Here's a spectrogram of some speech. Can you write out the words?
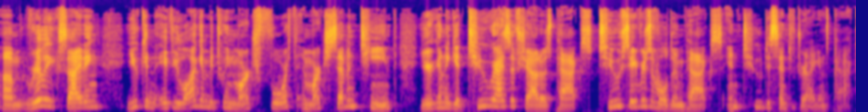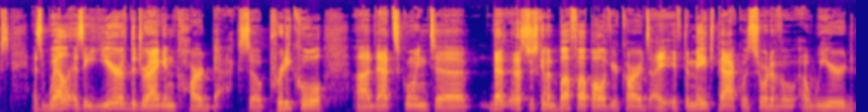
Um, really exciting you can if you log in between March 4th and March 17th, you're going to get two Rise of Shadows packs, two Saviors of Uldum packs, and two Descent of Dragons packs, as well as a Year of the Dragon card back. So pretty cool. Uh, that's going to that that's just going to buff up all of your cards. I, if the mage pack was sort of a, a weird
